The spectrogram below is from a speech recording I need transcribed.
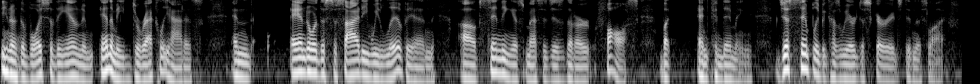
you know the voice of the enemy, directly at us and and or the society we live in of sending us messages that are false but and condemning just simply because we are discouraged in this life.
